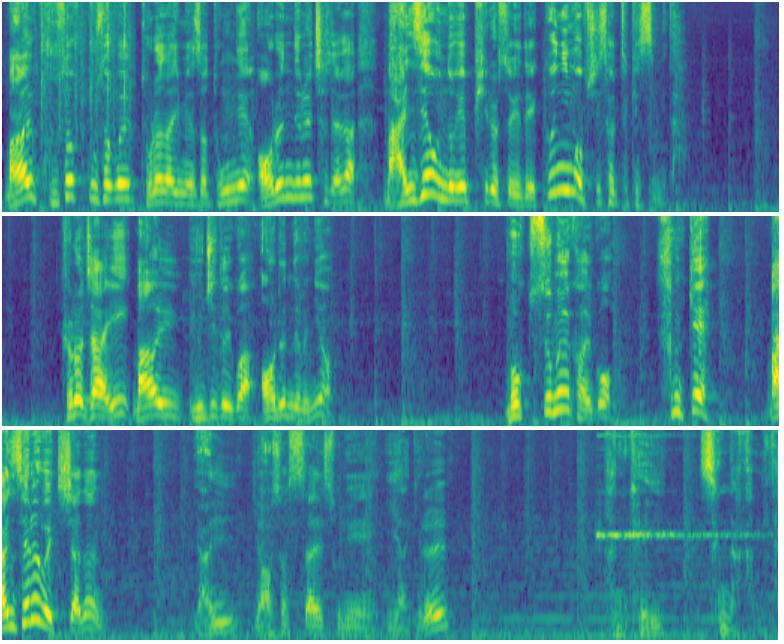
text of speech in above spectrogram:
마을 구석구석을 돌아다니면서 동네 어른들을 찾아가 만세 운동의 필요성에 대해 끊임없이 설득했습니다. 그러자 이 마을 유지들과 어른들은요. 목숨을 걸고 함께 만세를 외치자는 16살 소녀의 이야기를 흔쾌히 승낙합니다.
